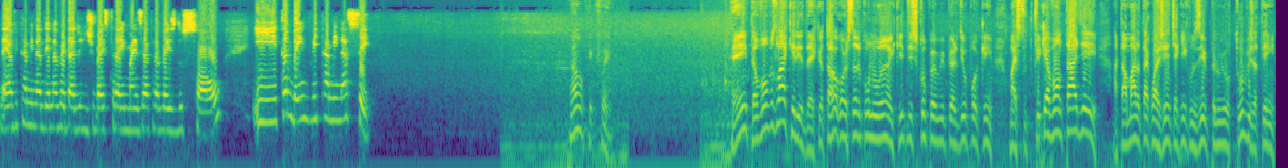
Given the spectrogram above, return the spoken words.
né? A vitamina D, na verdade, a gente vai extrair mais através do sol. E também vitamina C. Não, o que, que foi? Então vamos lá, querida. É que eu estava conversando com o Luan aqui, desculpa, eu me perdi um pouquinho. Mas fique à vontade aí. A Tamara está com a gente aqui, inclusive, pelo YouTube, já tem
